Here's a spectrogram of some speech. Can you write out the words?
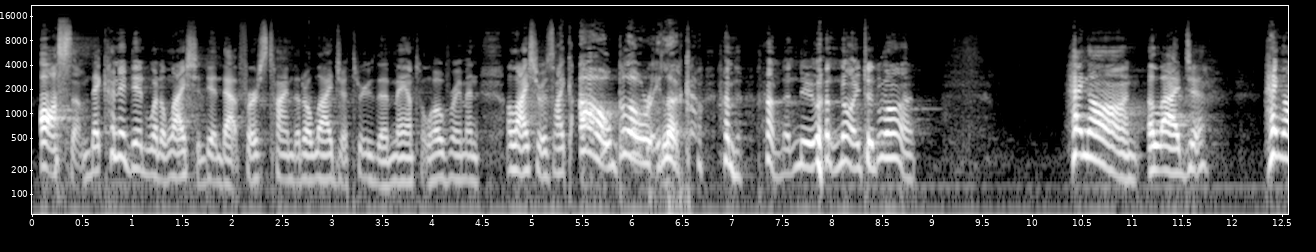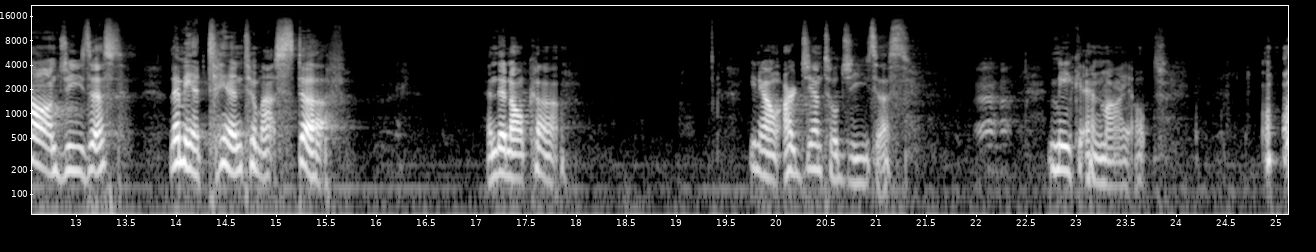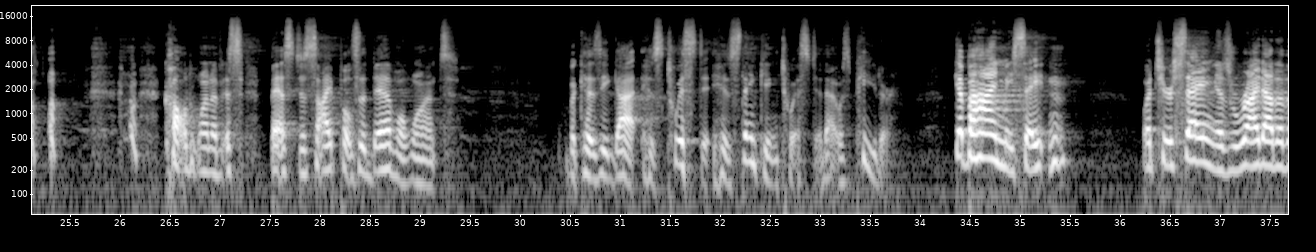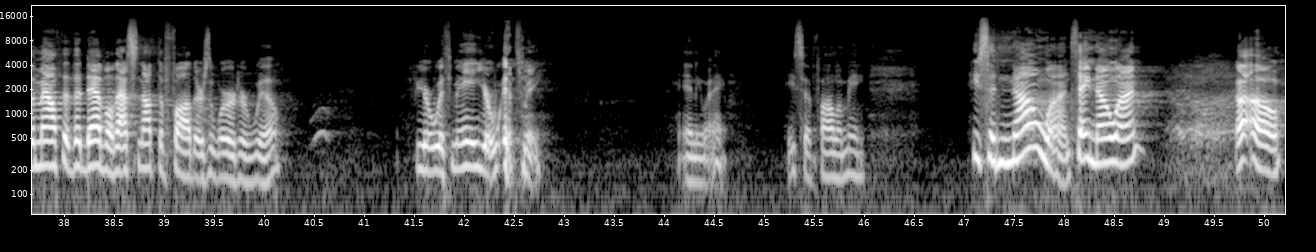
awesome. They kind of did what Elisha did that first time that Elijah threw the mantle over him. And Elisha was like, Oh, glory, look, I'm, I'm the new anointed one. Hang on, Elijah. Hang on, Jesus. Let me attend to my stuff, and then I'll come. You know, our gentle Jesus, meek and mild, called one of his best disciples the devil once because he got his twisted his thinking twisted. That was peter. Get behind me satan. What you're saying is right out of the mouth of the devil. That's not the father's word or will. If you're with me you're with me. Anyway he said follow me he said no one say no one uh-oh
